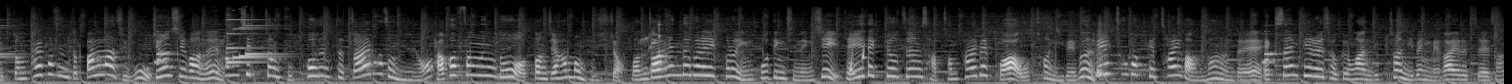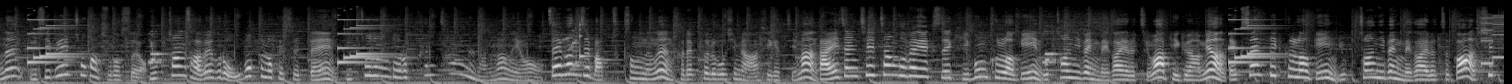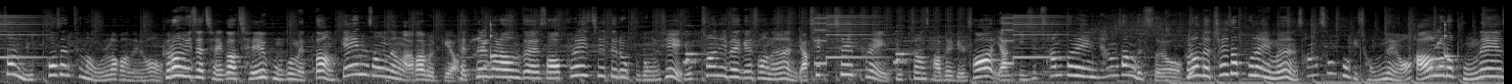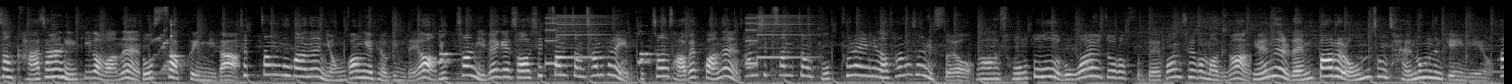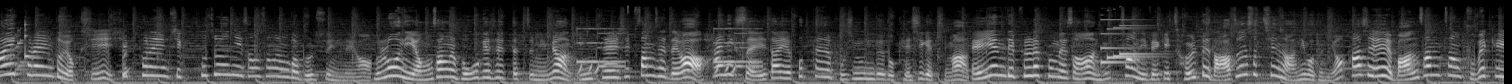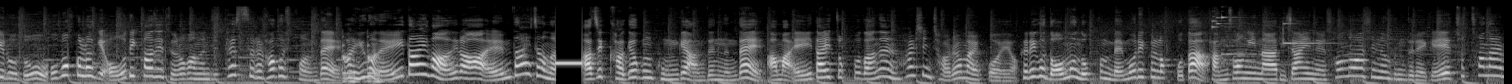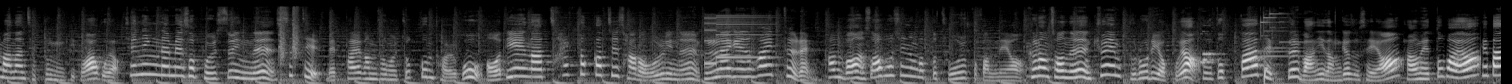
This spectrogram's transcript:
36.8% 빨라지고 지연 시간은 30.9% 짧아졌네요. 작업 성능도 어떤지 한번 보시죠. 먼저 HandBrake로 encoding 진행 시 JEDEC 표준 4800과 5200은 1초밖에 차이가 안 나는데 XMP를 적용한 6200MHz에서는 21초가 줄었어요. 6400으로 overclock 했을 땐 2초 정도로 큰 차이는 안 나네요. 7-Zip 압축 성능은 그래프를 보시면 아시겠지만 라이젠 7900X의 기본 clock인 5200MHz와 비교하면 XMP clock인 6200MHz가 10.6%나 올라가네요. 그럼 이제 제가 제일 궁금했던 게임 성능 알아볼게요. 배틀그라운드에서 FHD로 구동 시 6200에서는 약 17프레임, 6400에서 약 23프레임 향상됐어요. 그런데 최저 프레임은 상승폭이 적네요. 다음으로 국내에선 가장 인기가 많은 로스트아크입니다. 측정 구간은 영광의 벽인데요. 6200에서 13.3프레임, 6400과는 33.9프레임이나 상승했어요. 와, 저도 로아유저로서 매번 체감하지만 얘는 램빨을 엄청 잘 먹는 게임이에요. 하위 프레임도 역시 10프레임씩 꾸준히 상승한 걸 볼 수 있네요. 물론 이 영상을 보고 계실 때쯤이면 인텔 13세대와 하이닉스 A die의 포텐을 보신 분들도 계시겠지만 AMD 플랫폼에선 6200이 절대 낮은 수치는 아니거든요. 사실 13900K로도 overclock이 어디까지 들어가는지 테스트를 하고 싶었는데 아 이건 A die가 아니라 M die잖아. 아직 가격은 공개 안 됐는데 아마 A die 쪽보다는 훨씬 저렴할 거예요. 그리고 너무 높은 메모리 clock보다 감성이나 디자인을 선호하시는 분들에게 추천할 만한 제품이기도 하고요. 튜닝램에서 볼 수 있는 스틸, 메탈 감성을 조금 덜고 어디에나 찰떡같이 잘 어울리는 black and white 램 한번 써보시는 것도 좋을 것 같네요. 그럼 저는 QM 브롤이었고요. 구독과 댓글 많이 남겨주세요. 다음에 또 봐요. 해바!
